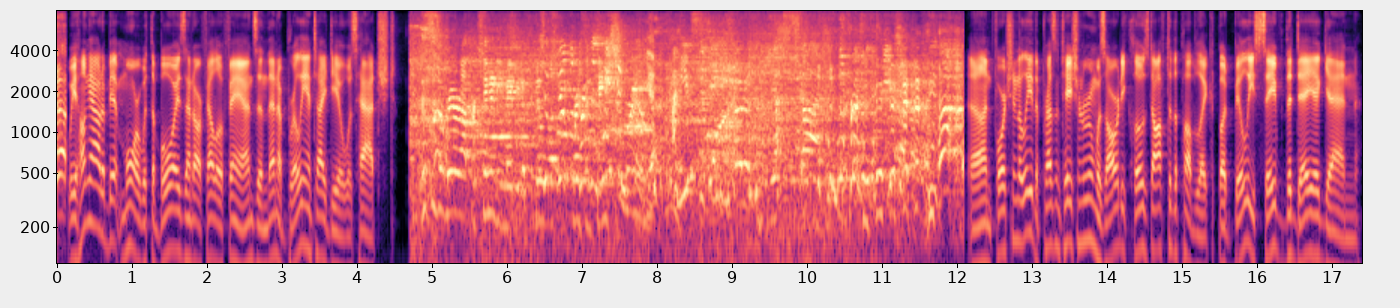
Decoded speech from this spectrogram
first. We hung out a bit more with the boys and our fellow fans, and then a brilliant idea was hatched. This is a rare opportunity, maybe, to fill up the presentation room. I'm used to taking photos of just Scott in the presentation. Unfortunately, the presentation room was already closed off to the public, but Billy saved the day again.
